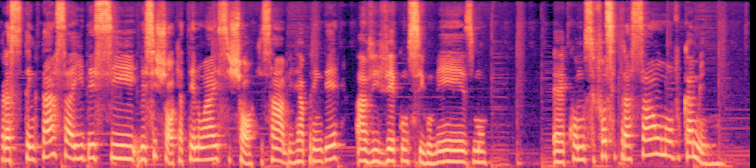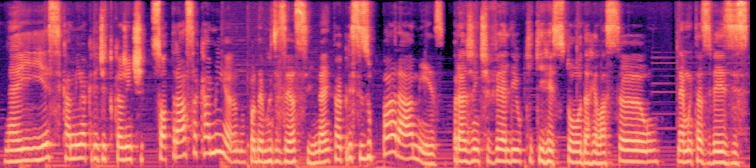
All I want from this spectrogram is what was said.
Para tentar sair desse, desse choque, atenuar esse choque, sabe? Reaprender a viver consigo mesmo. É como se fosse traçar um novo caminho. Né? E esse caminho acredito que a gente só traça caminhando, podemos dizer assim, né? Então é preciso parar mesmo para a gente ver ali o que, que restou da relação, né, muitas vezes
